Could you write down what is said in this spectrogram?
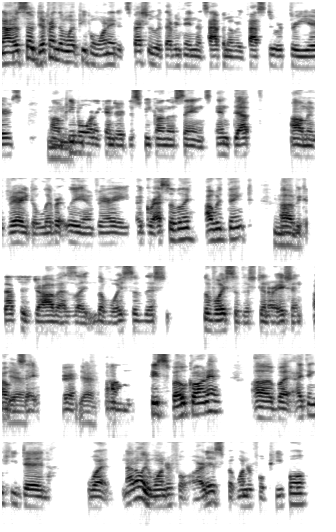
now it's so different than what people wanted, especially with everything that's happened over the past two or three years. Um, mm-hmm. people wanted Kendrick to speak on those things in depth, um, and very deliberately and very aggressively. I would think, uh, mm-hmm. uh, because that's his job as like the voice of this, the voice of this generation. I would yeah. say. Yeah. yeah. Um, he spoke on it, uh, but I think he did what not only wonderful artists but wonderful people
